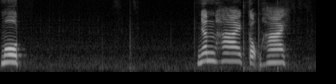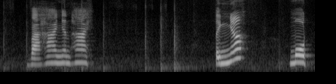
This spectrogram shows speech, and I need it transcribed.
1 nhân 2 cộng 2 và 2 nhân 2 Tính nhá. 1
